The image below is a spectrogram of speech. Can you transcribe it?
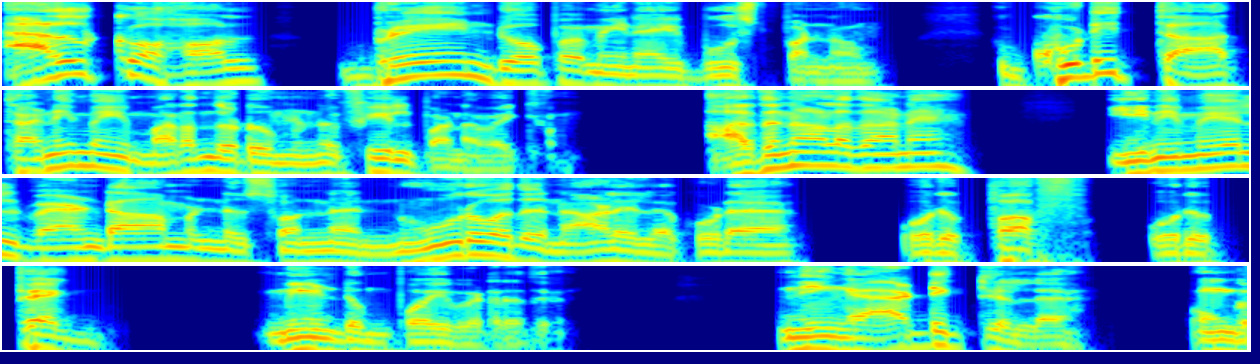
ஆல்கோஹால் பிரெயின் டோபமீனை பூஸ்ட் பண்ணும். குடித்தா தனிமை மறந்துடும்னு ஃபீல் பண்ண வைக்கும். அதனால தானே இனிமேல் வேண்டாம்னு சொன்ன நூறுவது நாளில கூட ஒரு பஃப் ஒரு பெக் மீண்டும் போய்விடுறது நீங்க அடிக்ட் இல்ல உங்க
